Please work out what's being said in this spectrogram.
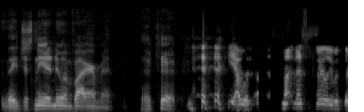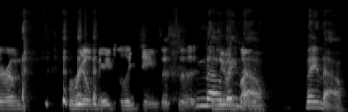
They just need a new environment. That's it. yeah, with us, not necessarily with their own real major league teams. It's a No, new they know. They know.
